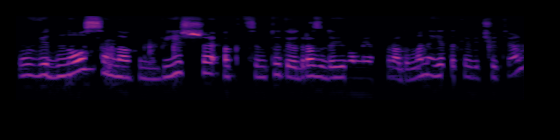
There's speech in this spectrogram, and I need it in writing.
У відносинах більше акцентуйте, одразу даю вам як пораду. У мене є таке відчуття,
